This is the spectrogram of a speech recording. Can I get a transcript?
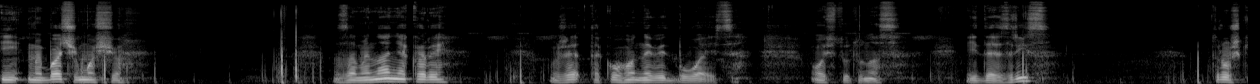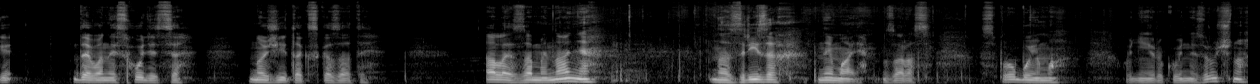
І ми бачимо, що заминання кори вже такого не відбувається. Ось тут у нас йде зріз трошки, де вони сходяться, ножі, так сказати. Але заминання на зрізах немає. Зараз спробуємо. Однією рукою незручно.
